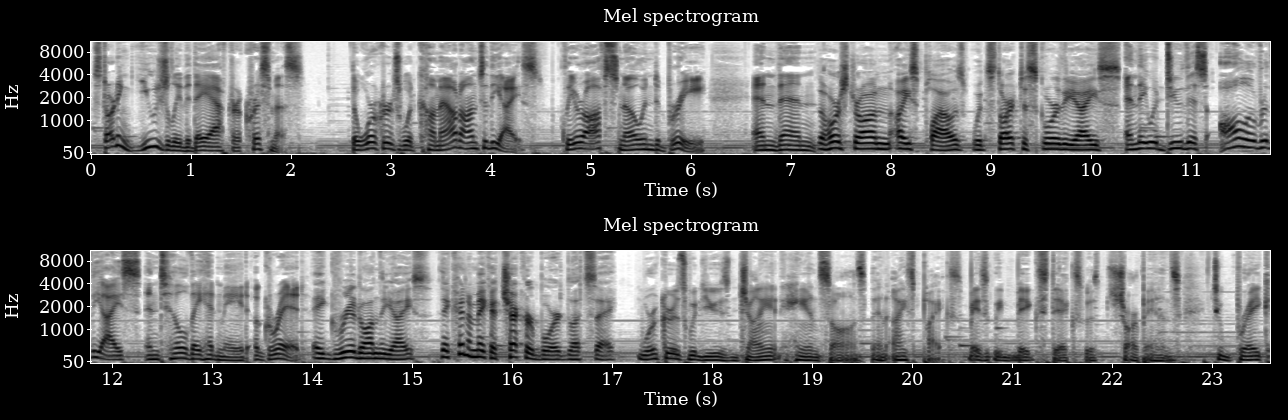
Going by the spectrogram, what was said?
starting usually the day after Christmas. The workers would come out onto the ice, clear off snow and debris, and then the horse drawn ice plows would start to score the ice. And they would do this all over the ice until they had made a grid. A grid on the ice. They kind of make a checkerboard, let's say. Workers would use giant handsaws and ice pikes, basically big sticks with sharp ends, to break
